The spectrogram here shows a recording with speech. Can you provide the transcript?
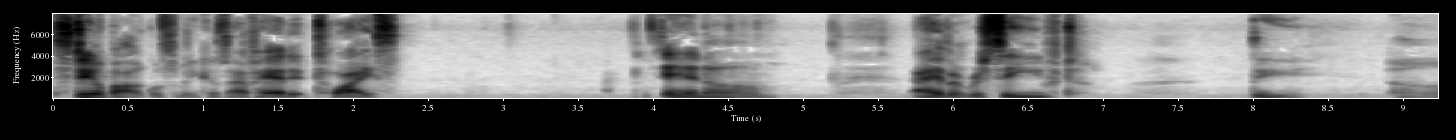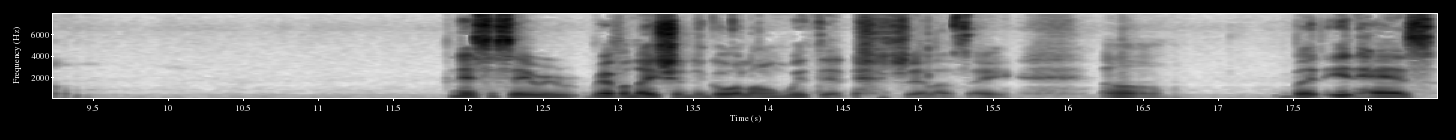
still boggles me because I've had it twice. And um, I haven't received the um, necessary revelation to go along with it, shall I say. Um, but it has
